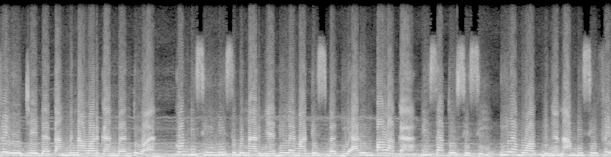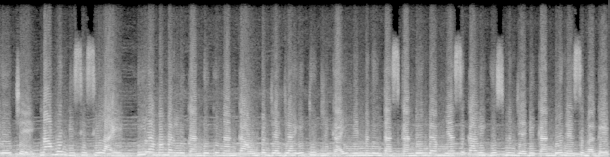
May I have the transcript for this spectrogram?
VOC datang menawarkan bantuan. Kondisi ini sebenarnya dilematis bagi Arun Palaka. Di satu sisi, ia muak dengan ambisi VOC. Namun di sisi lain, ia memerlukan dukungan kaum penjajah itu jika ingin menuntaskan dendamnya sekaligus menjadikan Bone sebagai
